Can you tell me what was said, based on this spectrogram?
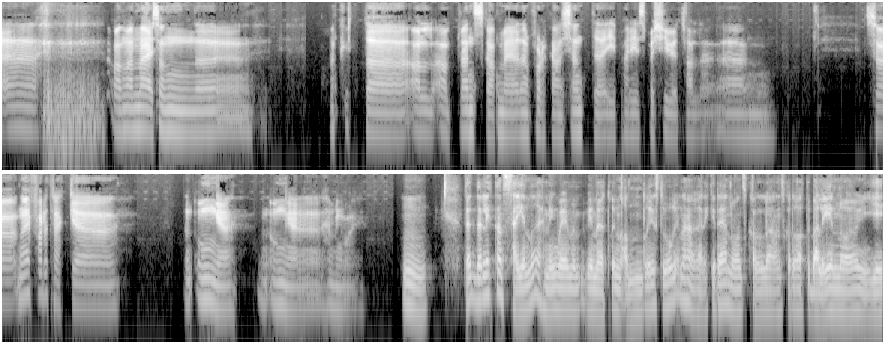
Og han var mer sånn Han kutta all, alt vennskap med den folka han kjente i Paris på 20-tallet. Så nei, jeg foretrekker den unge, den unge Hemingway. Mm. Det, det, er litt den seinere Hemingway vi møter i den andre historien her, er det ikke det? Når han skal, han skal dra til Berlin og gi,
